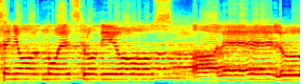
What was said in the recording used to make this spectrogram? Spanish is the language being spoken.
Señor nuestro Dios. Aleluya.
